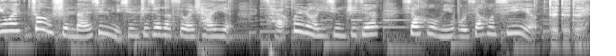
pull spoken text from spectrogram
因为正是男性、女性之间的思维差异，才会让异性之间相互弥补、相互吸引。对对对，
